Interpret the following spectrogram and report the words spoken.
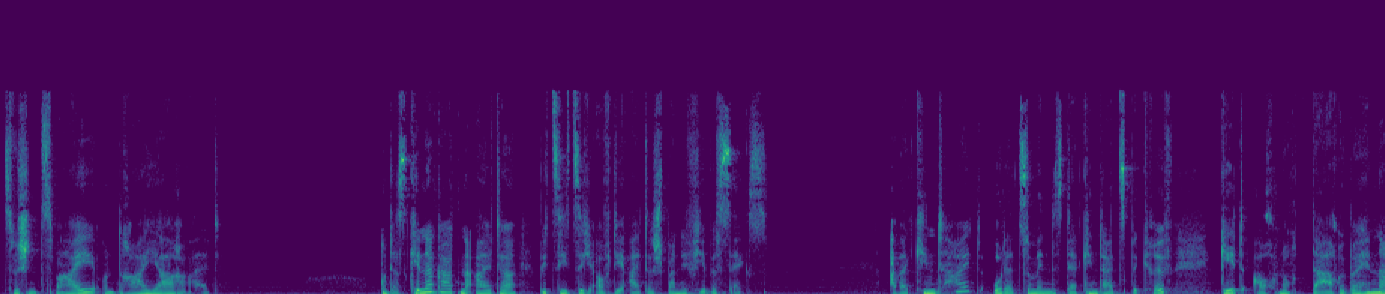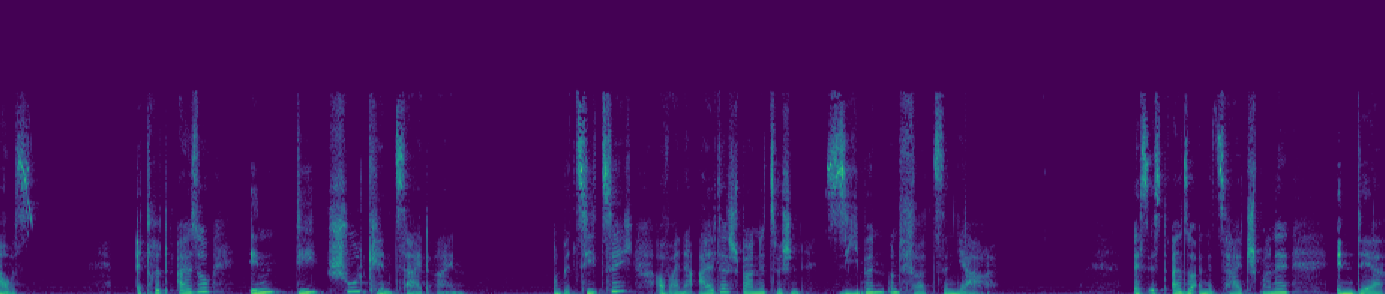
zwischen zwei und drei Jahre alt. Und das Kindergartenalter bezieht sich auf die Altersspanne vier bis sechs. Aber Kindheit oder zumindest der Kindheitsbegriff geht auch noch darüber hinaus. Er tritt also in die Schulkindzeit ein und bezieht sich auf eine Altersspanne zwischen sieben und 14 Jahre. Es ist also eine Zeitspanne, in der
